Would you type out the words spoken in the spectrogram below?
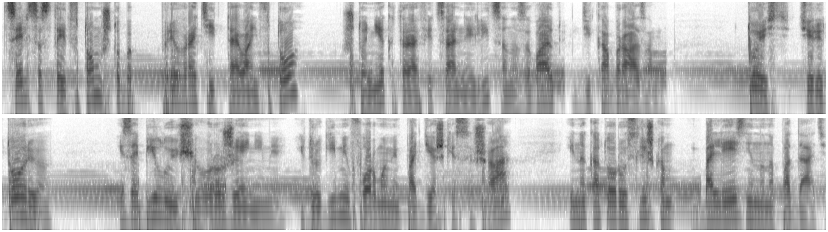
Цель состоит в том, чтобы превратить Тайвань в то, что некоторые официальные лица называют дикобразом, то есть территорию, изобилующую вооружениями и другими формами поддержки США и на которую слишком болезненно нападать.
